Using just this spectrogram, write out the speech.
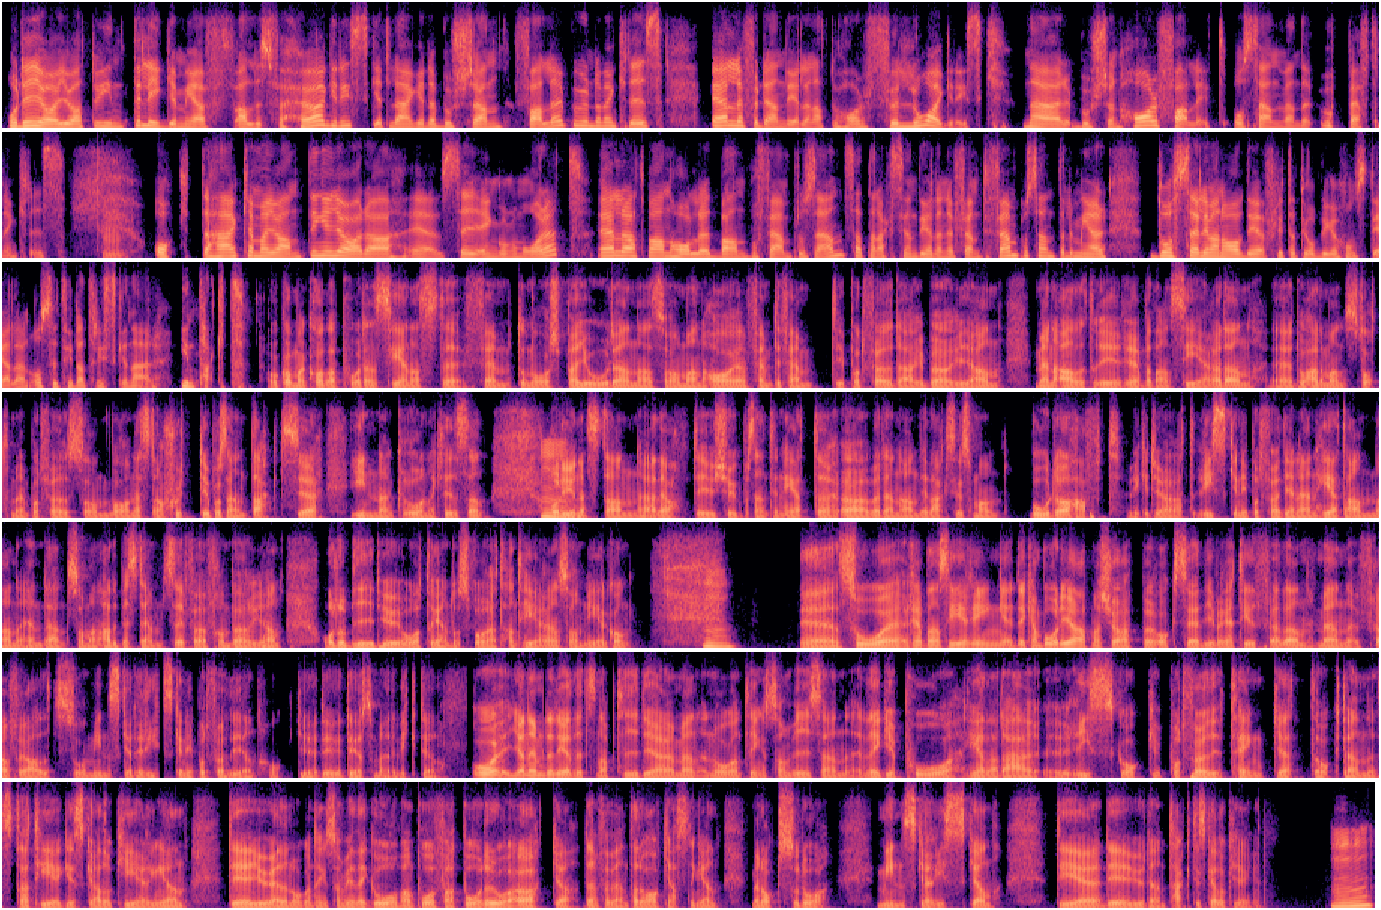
Och det gör ju att du inte ligger med alldeles för hög risk i ett läge där börsen faller på grund av en kris eller för den delen att du har för låg risk när börsen har fallit och sen vänder upp efter en kris. Mm. Och det här kan man ju antingen göra, eh, säg en gång om året eller att man håller ett band på 5% så att när aktieandelen är 55% eller mer då säljer man av det, flyttar till obligationsdelen och ser till att risken är intakt. Och om man kollar på den senaste 15 årsperioden, alltså om man har en 50-50 portfölj där i början men aldrig rebalanserar den, eh, då hade man stått med en portfölj som var nästan 70% aktier innan coronakrisen. Mm. Och det är ju mm. nästan, ja, det är ju 20 procentenheter över den andel aktier som man borde ha haft vilket gör att risken i portföljen är en helt annan än den som man hade bestämt sig för från början och då blir det ju återigen då svårare att hantera en sån nedgång. Mm. Eh, så eh, rebalansering, det kan både göra att man köper och säljer vid rätt tillfällen men framförallt så minskar det risken i portföljen och eh, det är det som är det viktiga. Och jag nämnde det lite snabbt tidigare men någonting som vi sen lägger på hela det här risk och portföljtänket och den strategiska allokeringen det är ju är det någonting som vi lägger ovanpå för att både då öka den förväntade avkastningen men också då minska risken. Det, det är ju den taktiska allokeringen. Mm.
